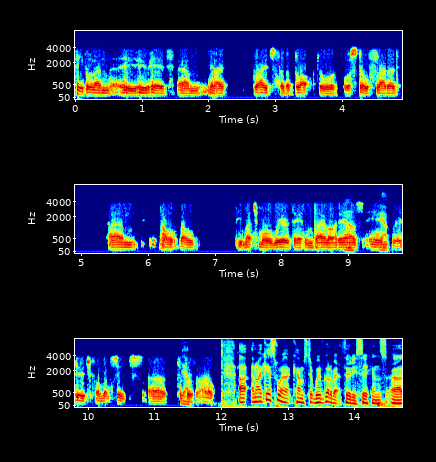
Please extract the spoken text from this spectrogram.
people in, who, who have um, you know roads that are blocked or, or still flooded um, they'll, they'll be much more aware of that in daylight hours, and yep. we'd urge common sense uh, to yep. prevail. Uh, and I guess when it comes to, we've got about 30 seconds, uh,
